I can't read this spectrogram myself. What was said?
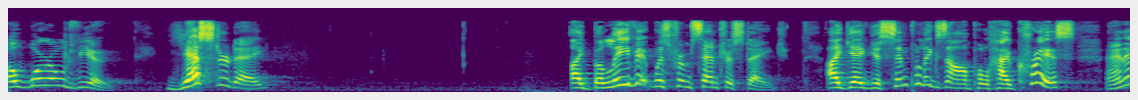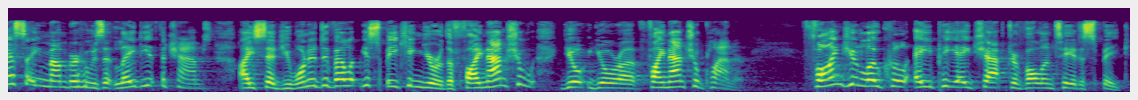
A worldview. Yesterday, I believe it was from Center Stage. I gave you a simple example how Chris, an SA member who was at Lady at the Champs, I said, you want to develop your speaking, you're the financial, you're, you're a financial planner. Find your local APA chapter volunteer to speak.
